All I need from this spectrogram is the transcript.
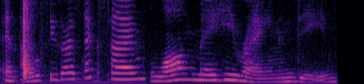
And I will see you guys next time. Long may he reign, indeed.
